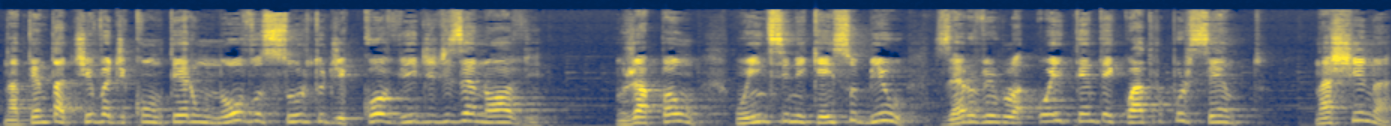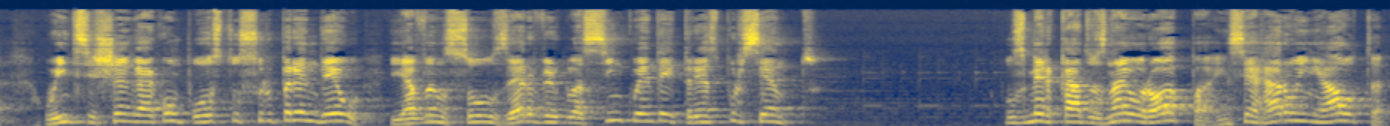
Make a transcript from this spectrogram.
na tentativa de conter um novo surto de Covid-19. No Japão, o índice Nikkei subiu 0,84%. Na China, o índice Xangai Composto surpreendeu e avançou 0,53%. Os mercados na Europa encerraram em alta,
